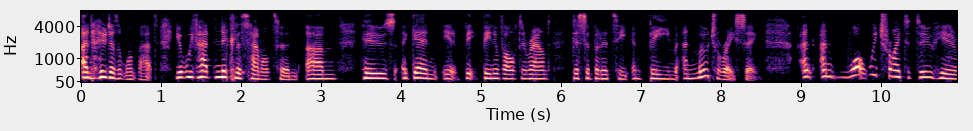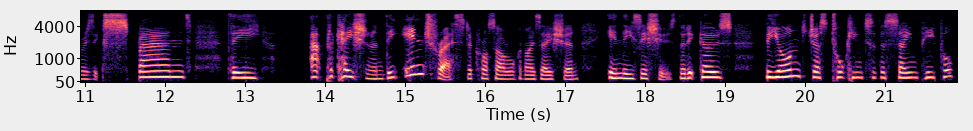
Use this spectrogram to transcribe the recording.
and who doesn't want that? You know, we've had Nicolas Hamilton, um, who's again you know, been involved around disability and Beam and motor racing, and and what we try to do here is expand the application and the interest across our organization in these issues that it goes beyond just talking to the same people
